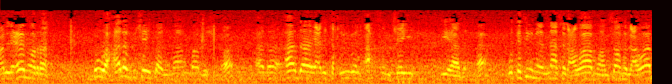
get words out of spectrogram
على العين والرأس. هو حلف بشيء ثاني. ما ما هذا هذا يعني تقريبا أحسن شيء في هذا. ها؟ وكثير من الناس العوام وانصاف العوام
